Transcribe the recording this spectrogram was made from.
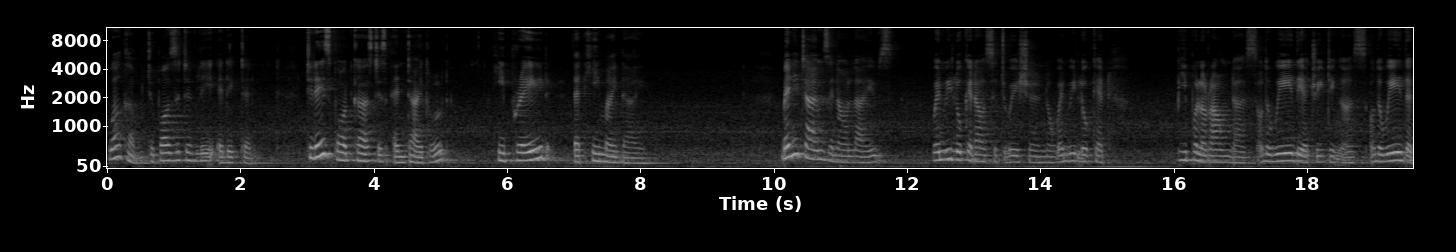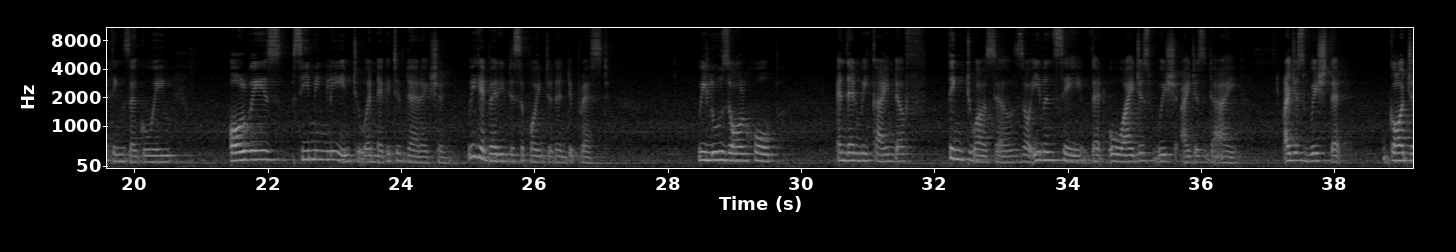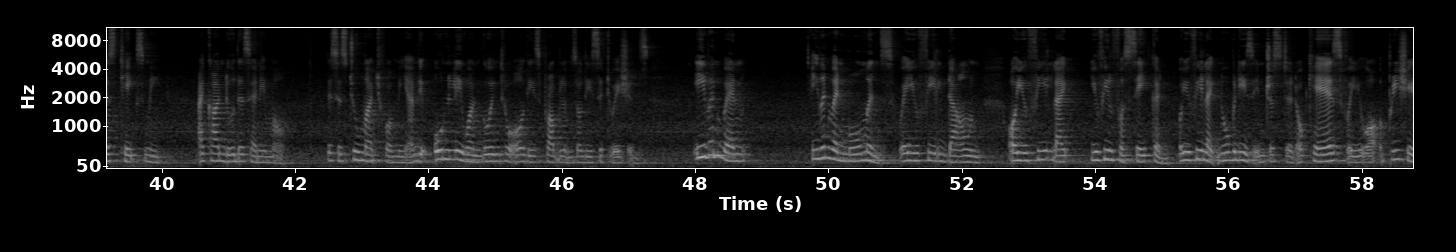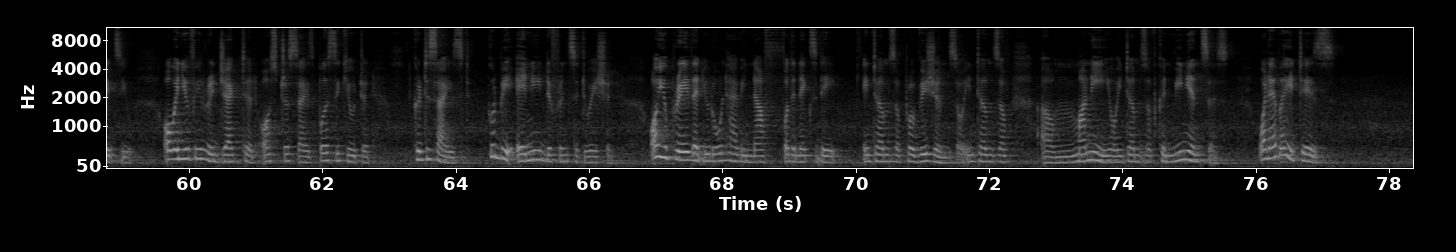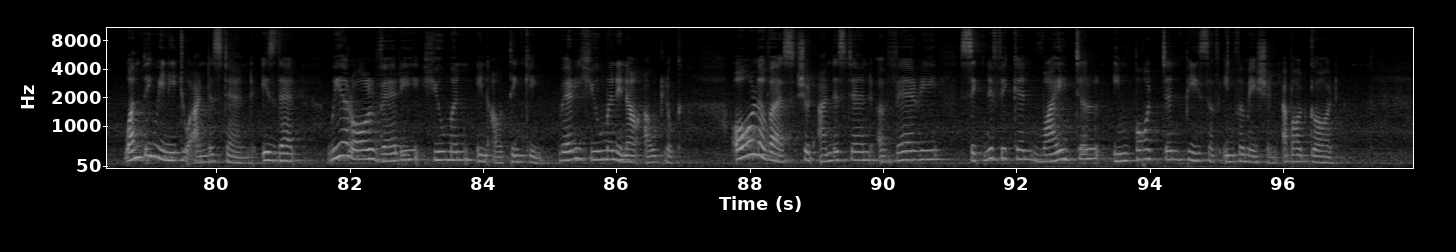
Welcome to Positively Addicted. Today's podcast is entitled He Prayed That He Might Die. Many times in our lives, when we look at our situation or when we look at people around us or the way they are treating us or the way that things are going always seemingly into a negative direction, we get very disappointed and depressed. We lose all hope and then we kind of think to ourselves or even say that oh i just wish i just die. I just wish that god just takes me. I can't do this anymore. This is too much for me. I'm the only one going through all these problems or these situations. Even when even when moments where you feel down or you feel like you feel forsaken or you feel like nobody is interested or cares for you or appreciates you or when you feel rejected, ostracized, persecuted, criticized, could be any different situation. Or you pray that you don't have enough for the next day in terms of provisions or in terms of um, money or in terms of conveniences. Whatever it is, one thing we need to understand is that we are all very human in our thinking, very human in our outlook all of us should understand a very significant, vital, important piece of information about God.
